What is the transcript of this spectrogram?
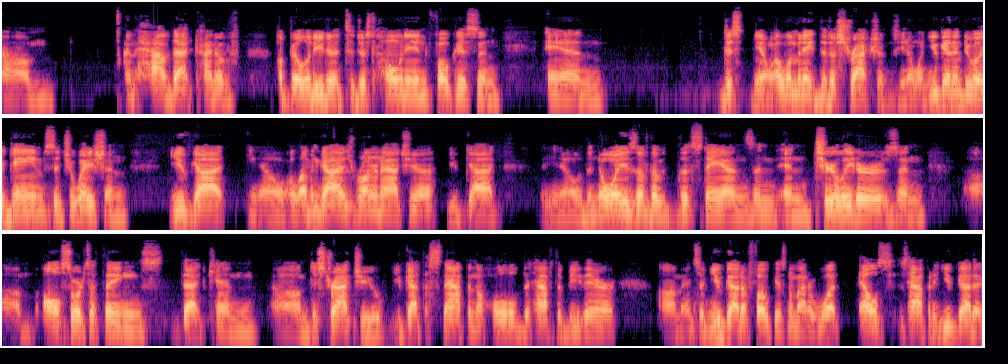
um, and have that kind of ability to to just hone in focus and and just you know eliminate the distractions. You know when you get into a game situation you've got you know 11 guys running at you. You've got you know the noise of the, the stands and and cheerleaders and um, all sorts of things that can um, distract you. You've got the snap and the hold that have to be there. Um, and so you've got to focus no matter what else is happening. You've got to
